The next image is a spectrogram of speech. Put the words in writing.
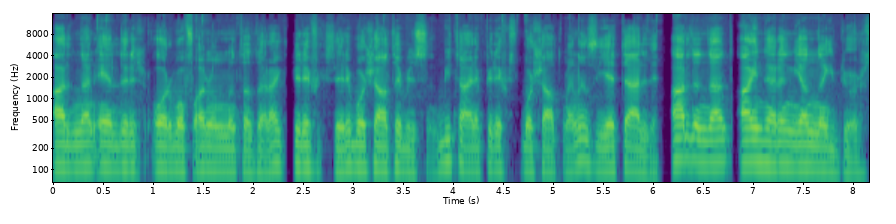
Ardından Eldritch Orb of Annulment atarak prefixleri boşaltabilirsiniz. Bir tane prefix boşaltmanız yeterli. Ardından Einher'in yanına gidiyoruz.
